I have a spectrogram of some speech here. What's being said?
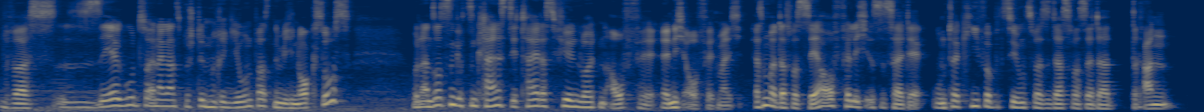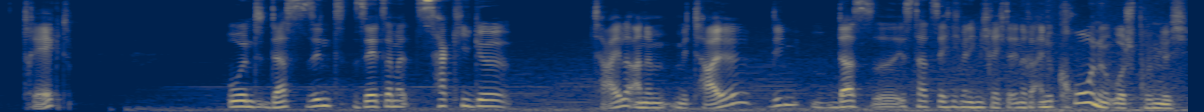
was sehr gut zu einer ganz bestimmten Region passt, nämlich Noxus. Und ansonsten gibt es ein kleines Detail, das vielen Leuten auffällt, äh, nicht auffällt, meine ich. Erstmal das, was sehr auffällig ist, ist halt der Unterkiefer, beziehungsweise das, was er da dran trägt. Und das sind seltsame, zackige Teile an einem Metallding. Das äh, ist tatsächlich, wenn ich mich recht erinnere, eine Krone ursprünglich.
